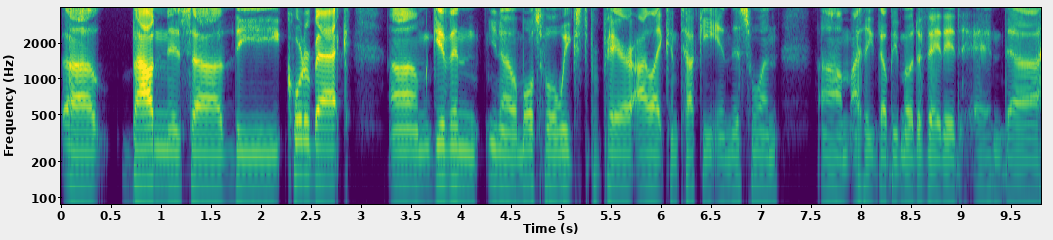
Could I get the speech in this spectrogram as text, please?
uh, Bowden is uh, the quarterback, um, given you know multiple weeks to prepare, I like Kentucky in this one. Um, I think they'll be motivated and uh,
